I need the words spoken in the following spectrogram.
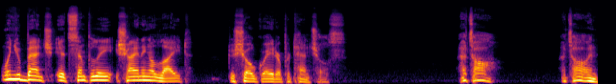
When you bench, it's simply shining a light to show greater potentials. That's all. That's all. And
